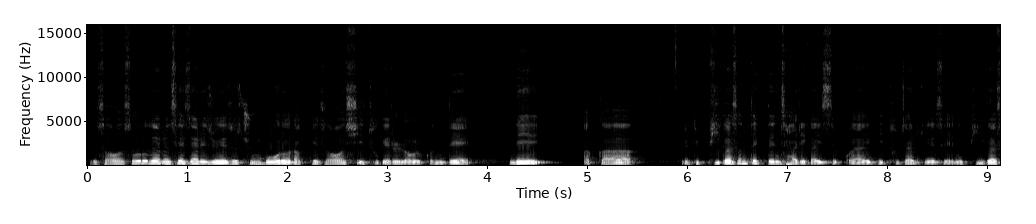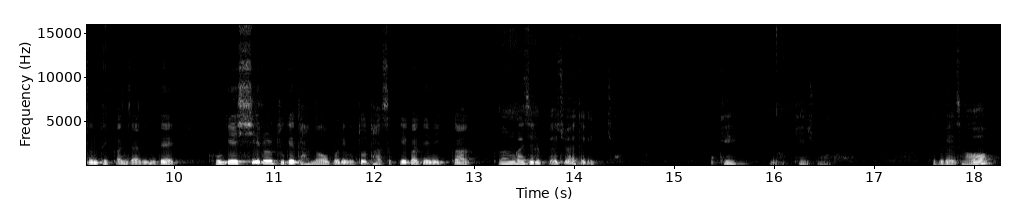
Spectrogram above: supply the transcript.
그래서 서로 다른 세 자리 중에서 중복을 허락해서 C 두 개를 넣을 건데 근데 아까 여기 B가 선택된 자리가 있을 거야. 여기 두 자리 중에서 얘는 B가 선택한 자리인데 거기에 C를 두 개 다 넣어버리면 또 다섯 개가 되니까 그 한 가지를 빼줘야 되겠죠. 오케이? 이렇게 해주는 거예요. 자, 그래서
